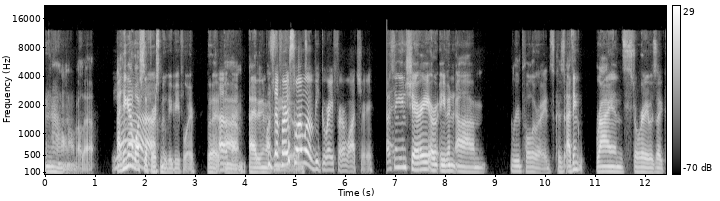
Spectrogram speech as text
I don't know about that. I think I watched the first movie before, but Okay. um I didn't watch the first one would be great for a watchery. I was thinking Sherry or even um Rude Polaroids because I think Ryan's story was like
